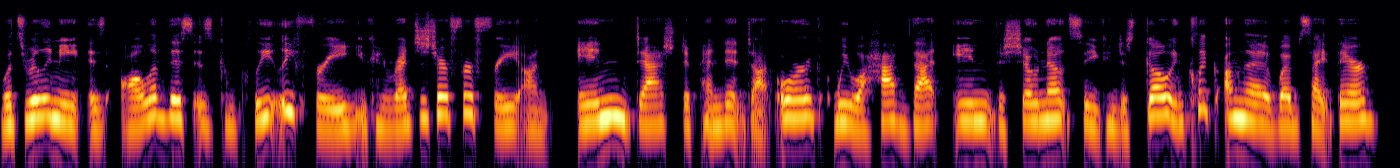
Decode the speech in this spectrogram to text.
What's really neat is all of this is completely free. You can register for free on in-dependent.org. We will have that in the show notes so you can just go and click on the website there.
